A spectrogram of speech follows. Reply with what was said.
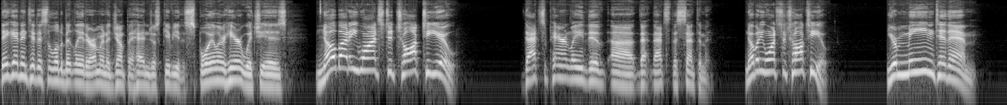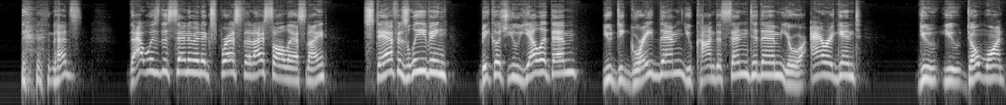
They get into this a little bit later. I'm going to jump ahead and just give you the spoiler here, which is nobody wants to talk to you. That's apparently the uh, that that's the sentiment. Nobody wants to talk to you. You're mean to them. that's that was the sentiment expressed that I saw last night. Staff is leaving because you yell at them, you degrade them, you condescend to them, you're arrogant, you you don't want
